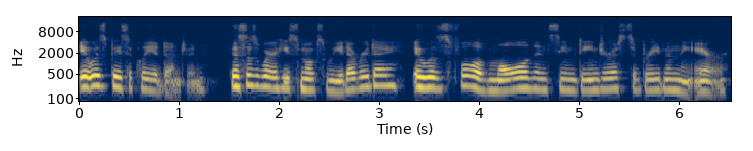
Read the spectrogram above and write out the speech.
It was basically a dungeon. This is where he smokes weed every day. It was full of mold and seemed dangerous to breathe in the air.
